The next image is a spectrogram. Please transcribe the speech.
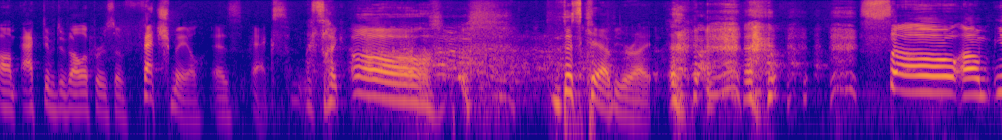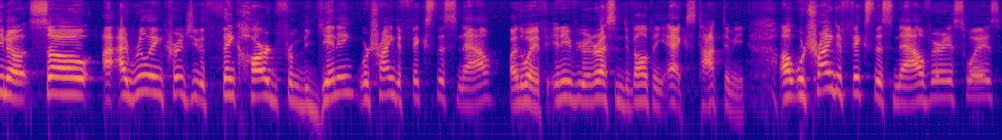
um, active developers of fetchmail as X. It's like, oh, this can't be right. so, um, you know, so I, I, really encourage you to think hard from beginning. We're trying to fix this now. By the way, if any of you are interested in developing X, talk to me. Uh, we're trying to fix this now various ways,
